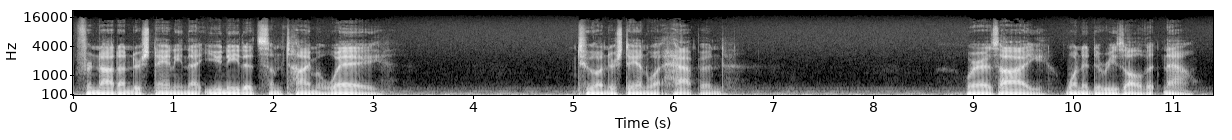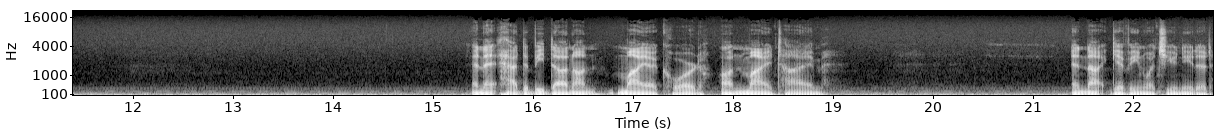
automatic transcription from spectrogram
for not understanding that you needed some time away to understand what happened whereas I wanted to resolve it now. And it had to be done on my accord, on my time, and not giving what you needed.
